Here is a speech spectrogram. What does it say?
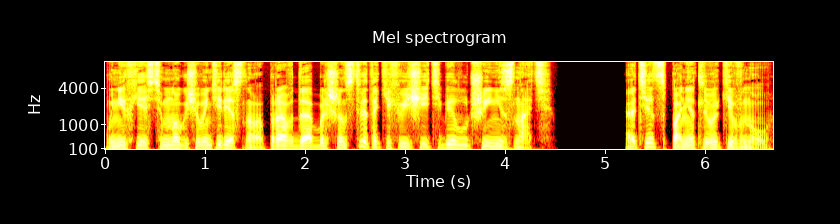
«У них есть много чего интересного, правда, о большинстве таких вещей тебе лучше и не знать». Отец понятливо кивнул.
